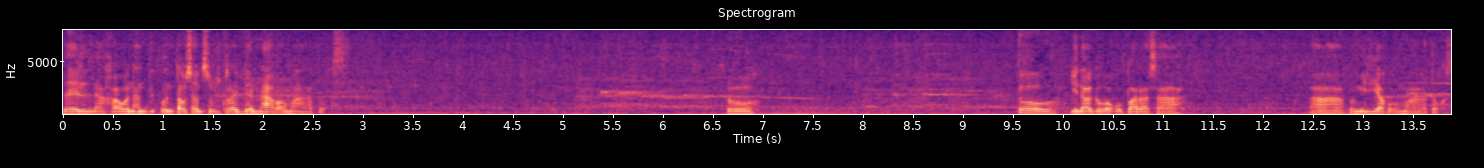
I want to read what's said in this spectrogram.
dahil naka 100 1,000 subscriber na ako mga katoks. So, ito ginagawa ko para sa ah, pamilya ko mga katoks.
